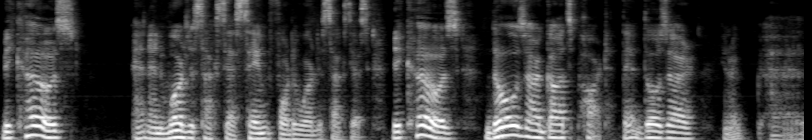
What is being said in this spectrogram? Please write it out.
Because, and, and worldly success, same for the worldly success, because those are God's part. Those are you know uh,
